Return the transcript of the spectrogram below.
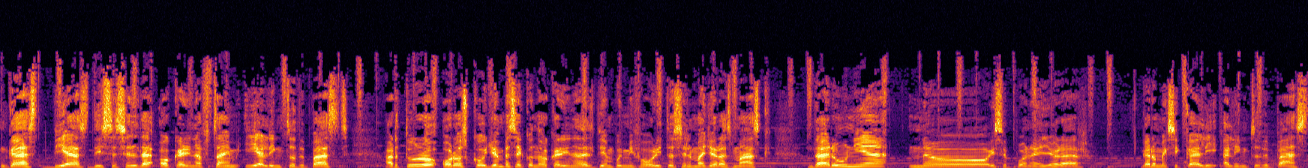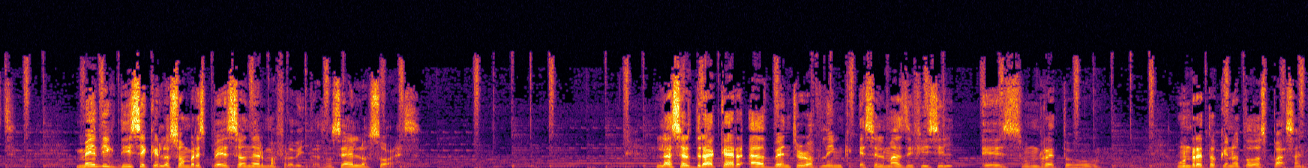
Gast Bias dice Zelda, Ocarina of Time y A Link to the Past. Arturo Orozco, yo empecé con Ocarina del Tiempo y mi favorito es el Majora's Mask. Darunia, no, y se pone a llorar. Garo Mexicali, A Link to the Past. Medic dice que los hombres pez son hermafroditas, o sea, los horas. Laser Drakar Adventure of Link es el más difícil, es un reto un reto que no todos pasan.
